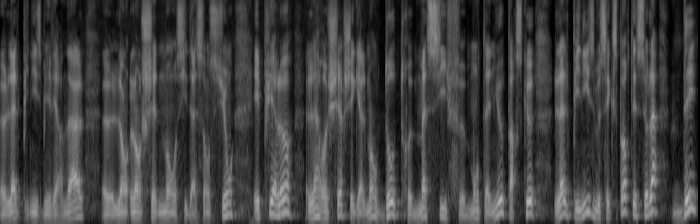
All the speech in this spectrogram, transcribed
euh, l'alpinisme hivernal, euh, l'enchaînement aussi d'ascension, et puis alors la recherche également d'autres massifs montagneux, parce que l'alpinisme s'exporte et cela dès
